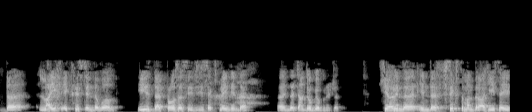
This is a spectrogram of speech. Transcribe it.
the life exist in the world? Is that process is, is explained in the in the Chandogya Upanishad. Here in the in the sixth mantra, he says,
